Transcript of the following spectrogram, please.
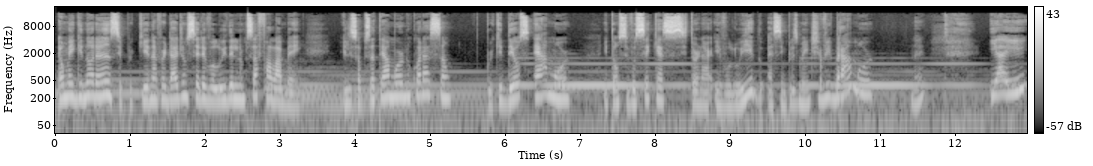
é uma ignorância, porque na verdade um ser evoluído ele não precisa falar bem, ele só precisa ter amor no coração, porque Deus é amor. Então, se você quer se tornar evoluído, é simplesmente vibrar amor, né? E aí,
